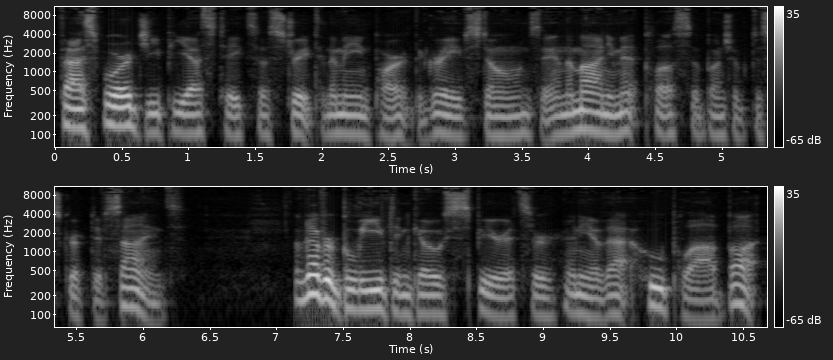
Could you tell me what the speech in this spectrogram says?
Fast forward, GPS takes us straight to the main part, the gravestones, and the monument, plus a bunch of descriptive signs. I've never believed in ghosts, spirits, or any of that hoopla, but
